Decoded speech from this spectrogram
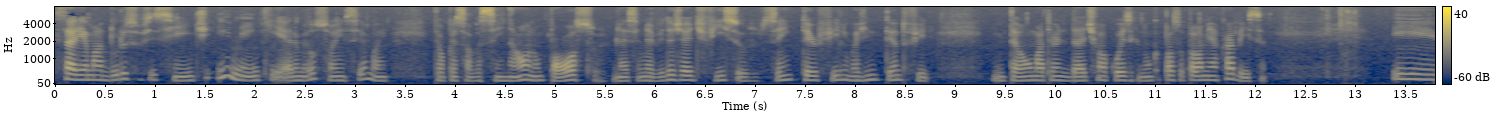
estaria madura o suficiente e nem que era meu sonho ser mãe. Então eu pensava assim, não, eu não posso, né? Se minha vida já é difícil sem ter filho, imagine tendo filho. Então maternidade foi uma coisa que nunca passou pela minha cabeça. E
